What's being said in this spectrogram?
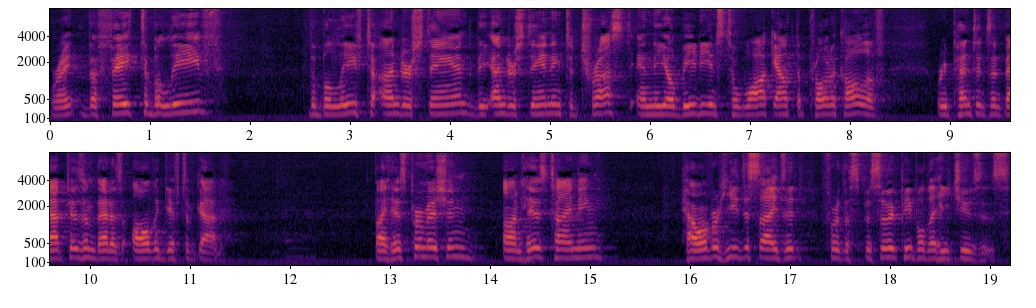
Right? The faith to believe, the belief to understand, the understanding to trust, and the obedience to walk out the protocol of repentance and baptism, that is all the gift of God. By His permission, on His timing, however He decides it, for the specific people that He chooses.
